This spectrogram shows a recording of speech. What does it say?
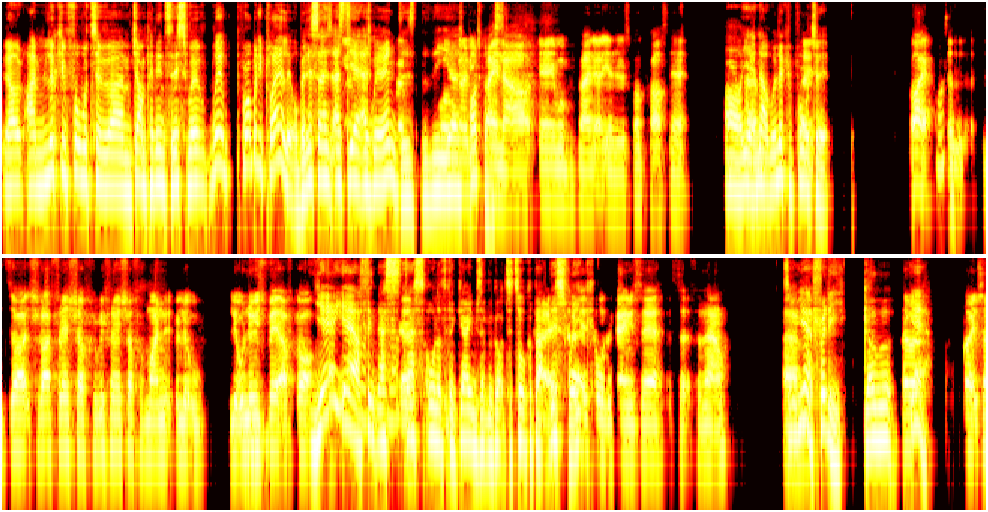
You know, I'm looking forward to um, jumping into this. We'll, we'll probably play a little bit as as as, the, as we end the, the We're uh, gonna be playing podcast. that out. Yeah, we'll be playing at the end of this podcast. Yeah. Oh yeah, Um, no, we're looking forward to it. Right. Uh, So should I finish off? Should we finish off with my little little news bit I've got? Yeah, yeah, I think that's Yeah. that's all of the games that we've got to talk about Uh, this it's- week. It's all the games there for for now. So Um, yeah, Freddie, go. so, uh, yeah, Right, so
